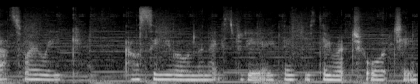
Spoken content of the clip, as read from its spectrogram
that's my week. I'll see you all in the next video. Thank you so much for watching.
